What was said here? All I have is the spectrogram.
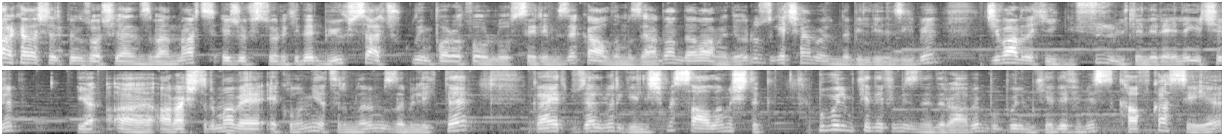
arkadaşlar hepiniz hoş geldiniz ben Mert. Age of History 2'de Büyük Selçuklu İmparatorluğu serimize kaldığımız yerden devam ediyoruz. Geçen bölümde bildiğiniz gibi civardaki güçsüz ülkeleri ele geçirip araştırma ve ekonomi yatırımlarımızla birlikte gayet güzel bir gelişme sağlamıştık. Bu bölümki hedefimiz nedir abi? Bu bölümki hedefimiz Kafkasya'yı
